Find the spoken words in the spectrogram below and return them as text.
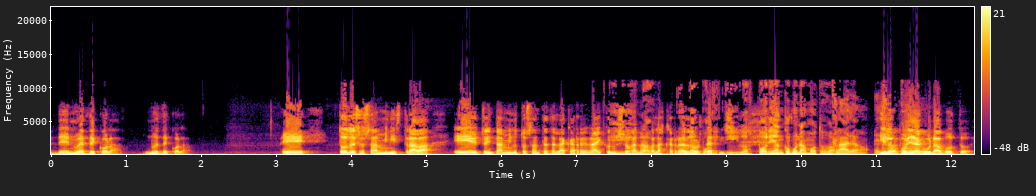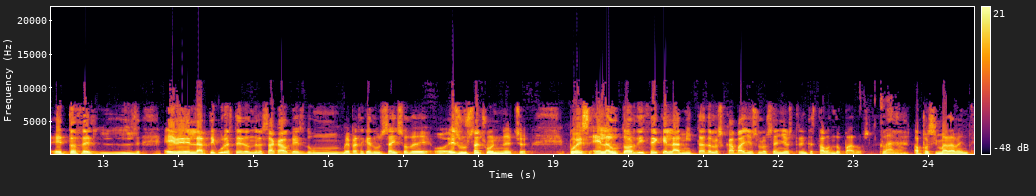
de nuez de cola, nuez de cola. Eh, todo eso se administraba eh, 30 minutos antes de la carrera y con eso ganaban los- las carreras de los po- derbis. Y los ponían como unas motos. Claro. Y los lo ponían que- como una foto. Entonces, en el artículo este de donde lo he sacado, que es de un, me parece que es de un 6 o de, o es un 6 o un Nature, pues el autor dice que la mitad de los caballos en los años 30 estaban dopados, Claro. aproximadamente.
